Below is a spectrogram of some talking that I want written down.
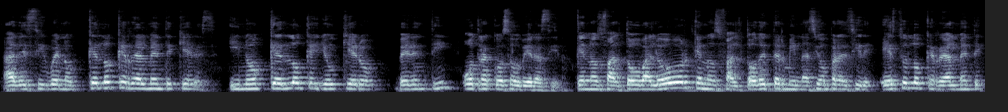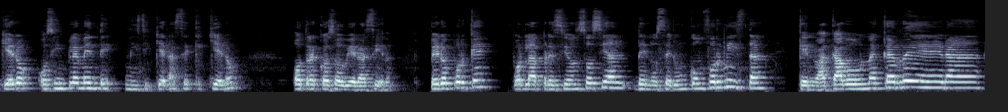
a decir, bueno, ¿qué es lo que realmente quieres? Y no qué es lo que yo quiero ver en ti, otra cosa hubiera sido. Que nos faltó valor, que nos faltó determinación para decir, esto es lo que realmente quiero, o simplemente ni siquiera sé qué quiero, otra cosa hubiera sido. ¿Pero por qué? Por la presión social de no ser un conformista, que no acabó una carrera,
